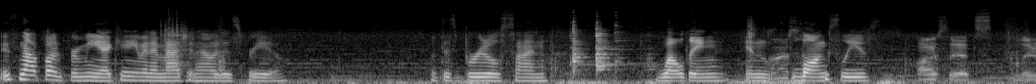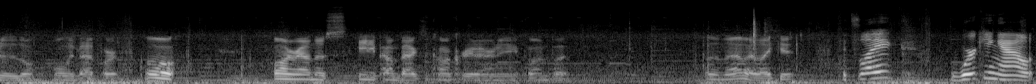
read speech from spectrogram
It's not fun for me. I can't even imagine how it is for you. With this brutal sun, welding in Honestly. long sleeves. Honestly, that's literally the only bad part. Oh, hauling around those 80 pound bags of concrete aren't any fun, but other than that, I like it. It's like working out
